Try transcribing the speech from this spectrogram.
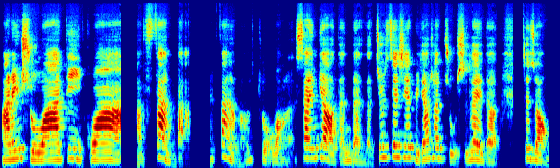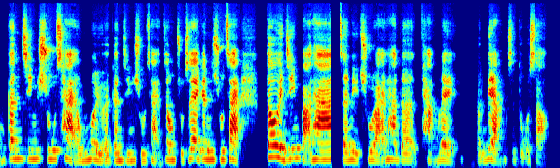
马铃薯啊、地瓜啊、饭吧。饭有没有做忘了？山药等等的，就是这些比较算主食类的这种根茎蔬菜，我们会以为根茎蔬菜这种主食类根茎蔬菜都已经把它整理出来，它的糖类的量是多少？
